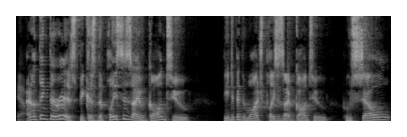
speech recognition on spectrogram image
Yeah. I don't think there is because the places I've gone to, the independent watch places I've gone to who sell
